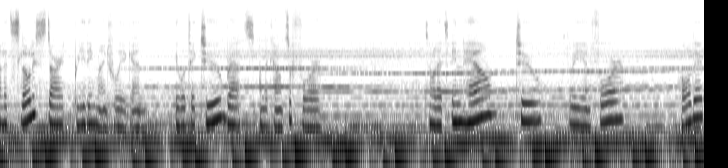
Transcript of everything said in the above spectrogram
Now let's slowly start breathing mindfully again. It will take two breaths on the counts of four. So let's inhale two, three, and four. Hold it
